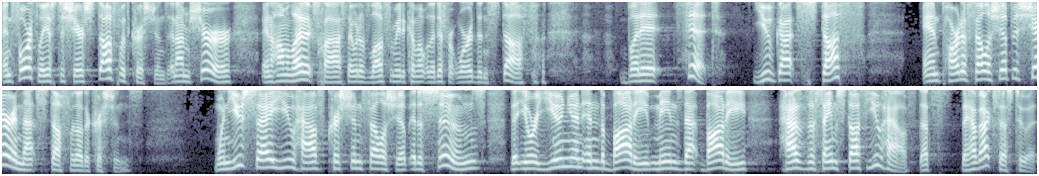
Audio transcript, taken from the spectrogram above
And fourthly, is to share stuff with Christians. And I'm sure in homiletics class, they would have loved for me to come up with a different word than stuff, but it fit. You've got stuff, and part of fellowship is sharing that stuff with other Christians. When you say you have Christian fellowship, it assumes that your union in the body means that body has the same stuff you have. That's they have access to it.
